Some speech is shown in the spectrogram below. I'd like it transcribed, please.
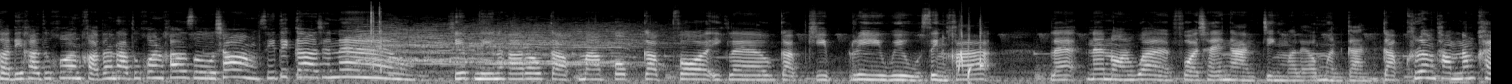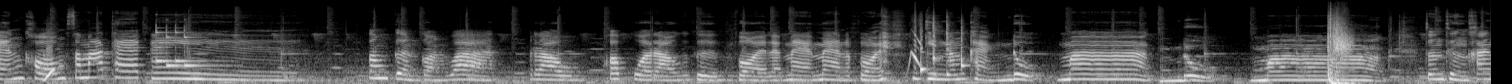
สวัสดีค่ะทุกคน ขอต้อนรับทุกคนเข้าสู่ช่อง City Girl Channel คลิปนี้นะคะเรากลับมาพบกับฟอยอีกแล้วกับคลิปรีวิวสินค้า และแน่นอนว่าฟอยใช้งานจริงมาแล้วเหมือนกัน กับเครื่องทำน้ำแข็งของ Smart Tag นี่ต้องเกรินก่อนว่าเราครอบครัวเราก็คือฟอยและแม่แม่และฟอย กินน้ำแข็งดุมากดุมาก จนถึงขั้น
